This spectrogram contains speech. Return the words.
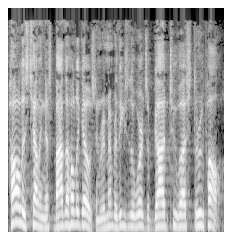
Paul is telling us by the Holy Ghost, and remember, these are the words of God to us through Paul.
